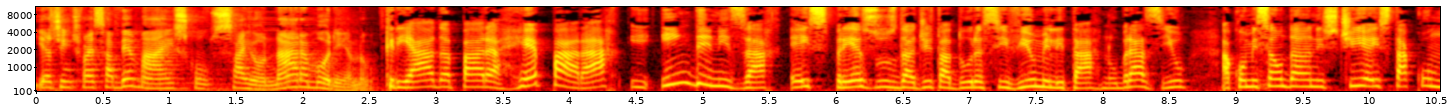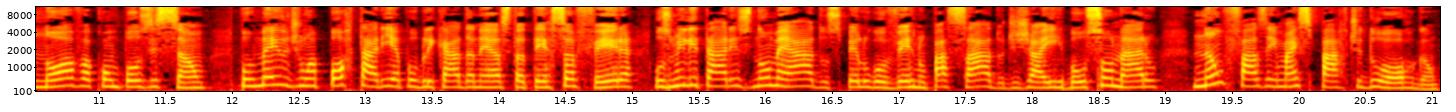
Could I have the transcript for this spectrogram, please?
e a gente vai saber mais com Sayonara Moreno. Criada para reparar e indenizar ex-presos da ditadura civil-militar no Brasil, a Comissão da Anistia está com nova composição. Por meio de uma portaria publicada nesta terça-feira, os militares nomeados pelo governo passado de Jair Bolsonaro não fazem mais parte do órgão.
